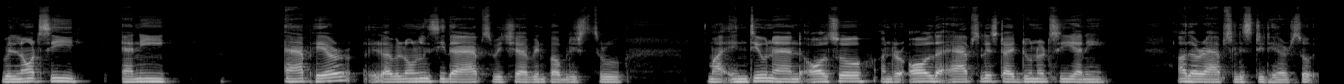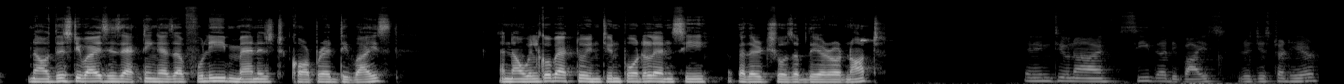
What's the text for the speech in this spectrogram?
will not see any app here. I will only see the apps which have been published through my Intune and also under all the apps list I do not see any other apps listed here. So now this device is acting as a fully managed corporate device. And now we'll go back to Intune portal and see whether it shows up there or not. In Intune I see the device registered here.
